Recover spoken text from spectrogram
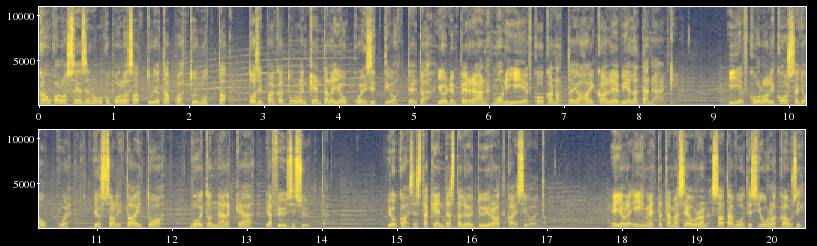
Kaukalossa ja sen ulkopuolella sattui ja tapahtui, mutta tosipaikan tullen kentällä joukkue esitti otteita, joiden perään moni IFK-kannattaja haikailee vielä tänäänkin. IFKlla oli koossa joukkue, jossa oli taitoa, voiton nälkää ja fyysisyyttä. Jokaisesta kentästä löytyi ratkaisijoita. Ei ole ihme, että tämä seuran satavuotisjuhlakausi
